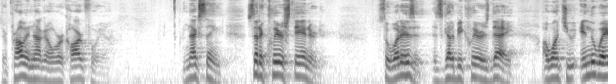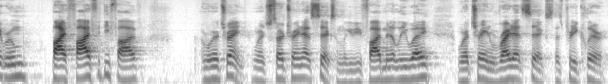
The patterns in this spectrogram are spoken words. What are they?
they're probably not going to work hard for you. Next thing, set a clear standard. So what is it? It's got to be clear as day. I want you in the weight room by 5:55, and we're going to train. We're going to start training at six. I'm going to give you five minute leeway. We're going to train right at six. That's pretty clear.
